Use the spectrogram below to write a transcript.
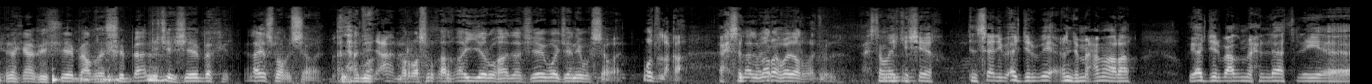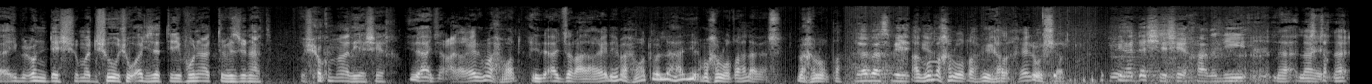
إذا كان في شيء بعض الشبان يجي شيء بكر لا يصبغ السواد. الحديث عام الرسول قال غيروا هذا الشيء وجنبوا السواد مطلقا أحسن المرأة ولا الرجل. أحسن الله يا شيخ. إنسان يأجر بيع عنده عمارة ويأجر بعض المحلات اللي يبيعون دش ومدشوش وأجهزة تليفونات وتلفزيونات وش حكم هذه يا شيخ؟ إذا أجر على غيره محوط إذا أجر على غيره محوط ولا هذه مخلوطة؟ لا بأس مخلوطة. لا بأس به أقول مخلوطة فيها الخير والشر. فيها دش يا شيخ هذا اللي لا لا, لا,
